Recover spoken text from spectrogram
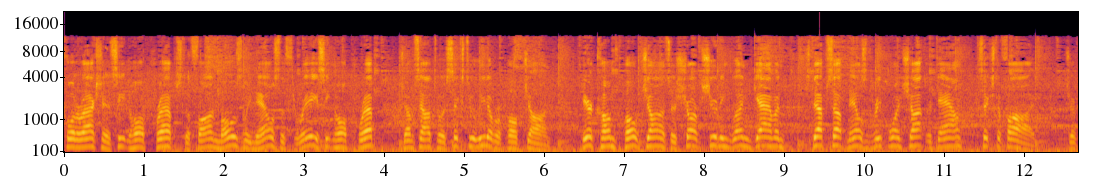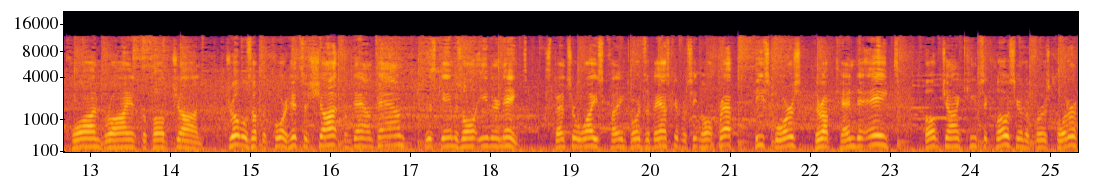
quarter action at Seton Hall Prep. Stephon Mosley nails the three. Seton Hall Prep jumps out to a 6 2 lead over Pope John. Here comes Pope John. It's a sharp shooting. Glenn Gavin steps up, nails a three point shot. They're down 6 to 5. Jaquan Bryant for Pope John. Dribbles up the court, hits a shot from downtown. This game is all even and 8. Spencer Weiss cutting towards the basket for Seton Hall Prep. He scores. They're up 10 to 8. Pope John keeps it close here in the first quarter.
